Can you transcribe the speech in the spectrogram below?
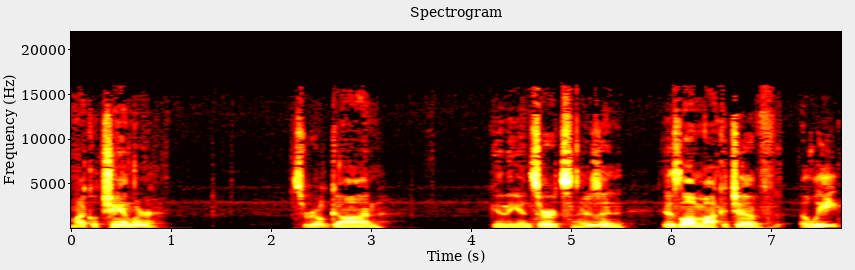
Michael Chandler, Ciryl Gane. Getting the inserts. There's an Islam Makhachev Elite.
